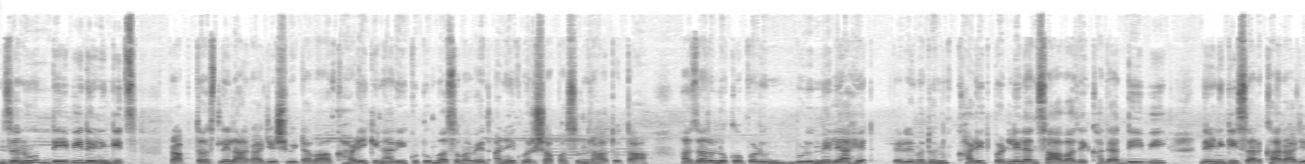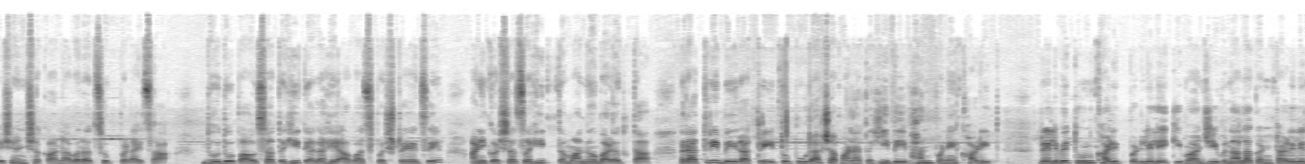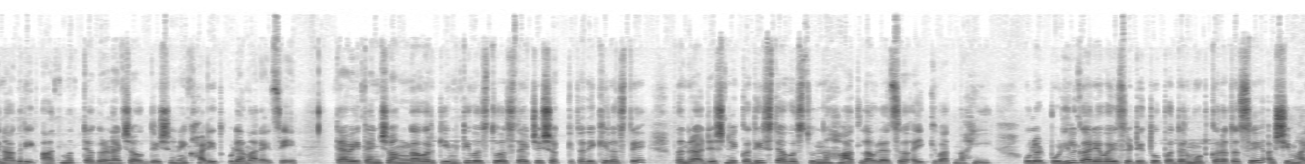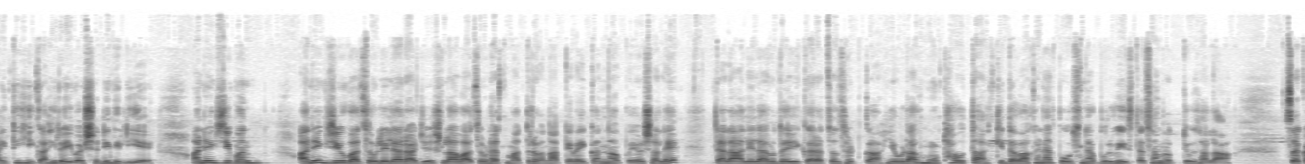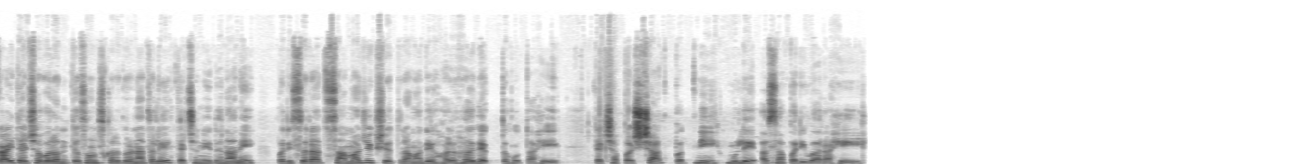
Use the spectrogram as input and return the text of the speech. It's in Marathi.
जणू देवी देणगीच प्राप्त असलेला राजेश विटावा खाडी किनारी कुटुंबासमवेत अनेक वर्षापासून राहत होता. हजारो लोक पडून बुडून मेले आहेत. रेल्वेमधून खाडीत पडलेल्यांचा आवाज एखाद्या देवी देणगीसारखा राजेश यांच्या कानावर अचूक पडायचा. धोधो पावसातही त्याला हे आवाज स्पष्ट यायचे आणि कशाचाही तमा न बाळगता रात्री बेरात्री तो पुराच्या पाण्यातही बेभानपणे खाडीत रेल्वेतून खाडीत पडलेले किंवा जीवनाला कंटाळलेले नागरिक आत्महत्या करण्याच्या उद्देशाने खाडीत उड्या मारायचे. त्यावेळी त्यांच्या अंगावर किमती वस्तू असल्याची शक्यता देखील असते पण राजेशने कधीच त्या वस्तूंना हात लावल्याचं ऐकिवात नाही. उलट पुढील कार्यवाहीसाठी तो पदरमोड करत असे अशी माहितीही काही रहिवाशांनी दिली आहे अनेक जीवन अनेक जीव वाचवलेल्या राजेशला वाचवण्यात मात्र नातेवाईकांना अपयश आले. त्याला आलेला हृदयविकाराचा झटका एवढा मोठा होता की दवाखान्यात पोहोचण्यापूर्वीच त्याचा मृत्यू झाला. सकाळी त्याच्यावर अंत्यसंस्कार करण्यात आले. त्याच्या निधनाने परिसरात सामाजिक क्षेत्रामध्ये हळहळ व्यक्त होत आहे. त्याच्या पश्चात पत्नी मुले असा परिवार आहे.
